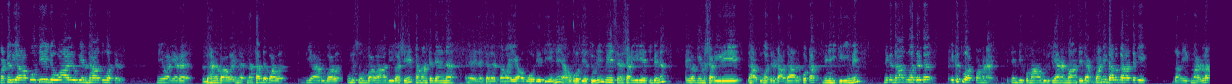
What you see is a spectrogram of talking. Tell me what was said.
පඨවි ආපෝ තේජෝ වායෝ කියන ධාතු හතර. මේවා අර ඝන බව, එහෙම නැත්නම් තද බව, දියාරු බව, උණුසුම් බව ආදී වශයෙන් Tamanට දැනෙන එතන තමයි අවබෝධය තියෙන්නේ. අවබෝධය තුලින් මේ ශරීරයේ තිබෙන ඒ වගේම ශරීරයේ ධාතු හතරට අදාළ කොටස් මෙනෙහි කිරීමෙන් මේක ධාතු හතරක එකතුවක් පමණයි. එතෙන්දී උපමා බුදු පියාණන් වහන්සේ දක්වන්නේ ගව ඝාතකයේ ගවයෙක් මරලා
